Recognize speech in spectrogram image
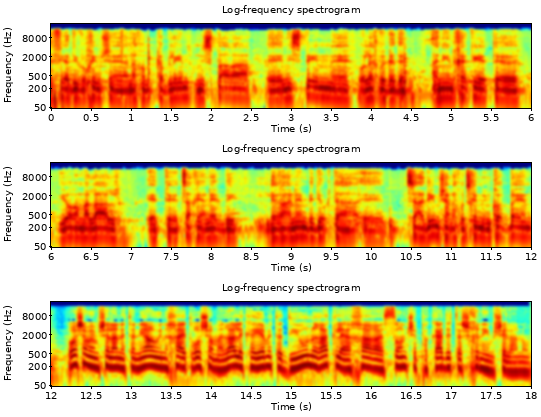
לפי הדיווחים שאנחנו מקבלים, מספר הנספים אה, הולך וגדל. אני הנחיתי את אה, יו"ר המל"ל, את אה, צחי הנגבי, לרענן בדיוק את הצעדים שאנחנו צריכים לנקוט בהם. ראש הממשלה נתניהו הנחה את ראש המל"ל לקיים את הדיון רק לאחר האסון שפקד את השכנים שלנו.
